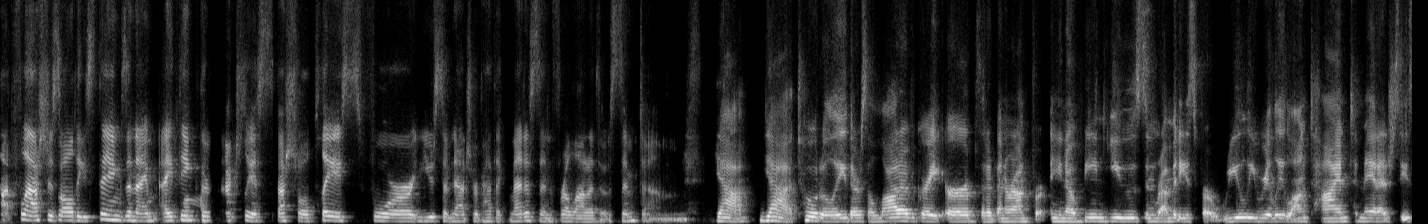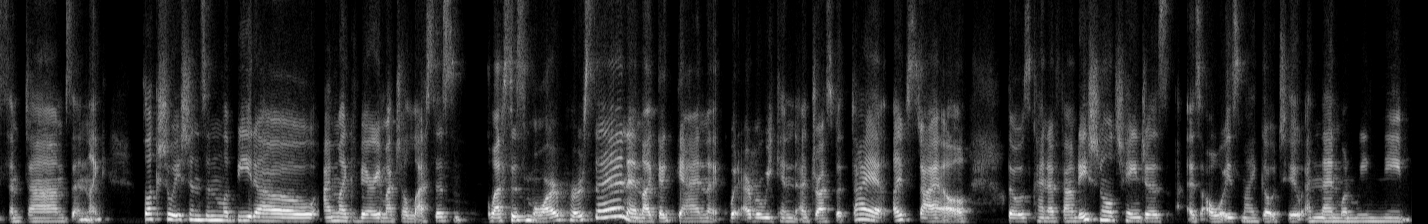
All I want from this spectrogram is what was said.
hot flashes, all these things. And I, I think there's uh-huh. actually a special place for use of naturopathic medicine for a lot of those symptoms. Yeah, yeah, totally. There's a lot of great herbs that have been around for, you know, being used in remedies for a really, really long time to manage these symptoms and like fluctuations in libido. I'm like very much a less is less is more person. And like again, like whatever we can address with diet, lifestyle, those kind of foundational changes is always my go-to. And then when we need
